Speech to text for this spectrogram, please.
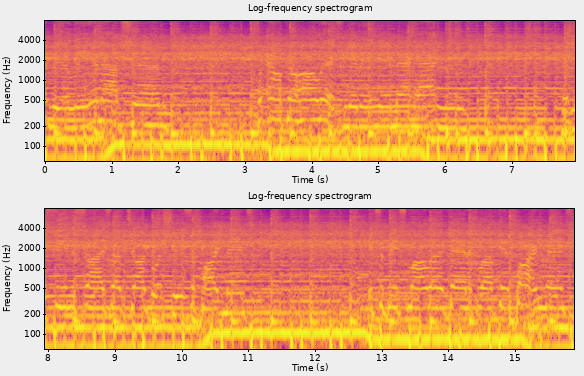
not really an option for alcoholics living in Manhattan. Have you seen the size of John Bush's apartment? It's a bit smaller than a glove compartment.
